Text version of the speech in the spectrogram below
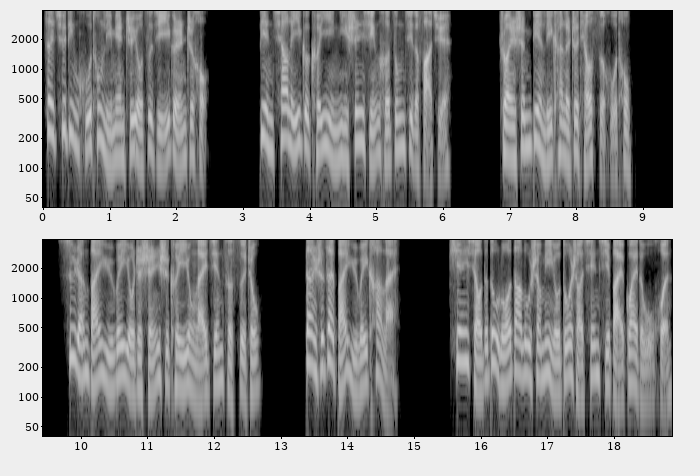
在确定胡同里面只有自己一个人之后，便掐了一个可以隐匿身形和踪迹的法诀。转身便离开了这条死胡同。虽然白雨薇有着神识可以用来监测四周，但是在白雨薇看来，天晓得斗罗大陆上面有多少千奇百怪的武魂，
